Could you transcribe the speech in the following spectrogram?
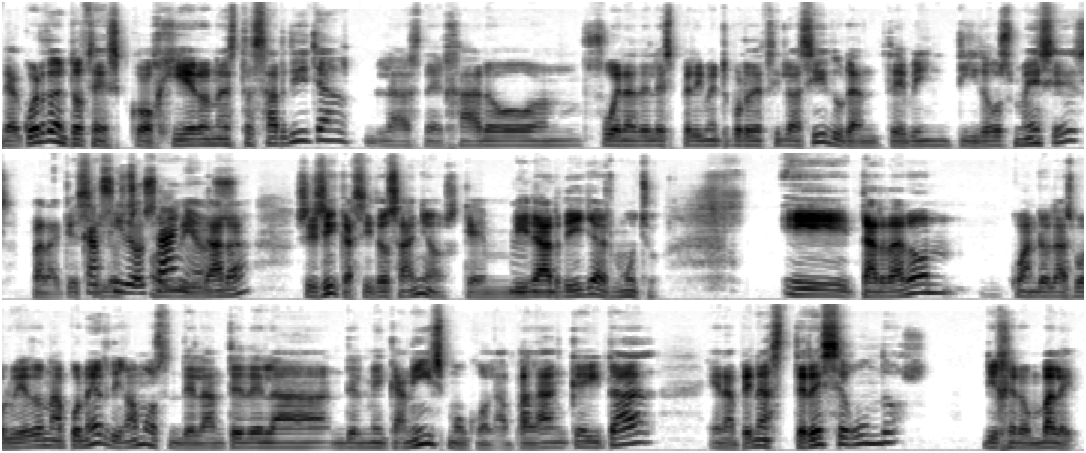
¿De acuerdo? Entonces cogieron a estas ardillas, las dejaron fuera del experimento, por decirlo así, durante 22 meses para que casi se los olvidara. Años. Sí, sí, casi dos años, que en vida ardilla es mucho. Y tardaron, cuando las volvieron a poner, digamos, delante de la, del mecanismo con la palanca y tal, en apenas 3 segundos, dijeron, vale,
